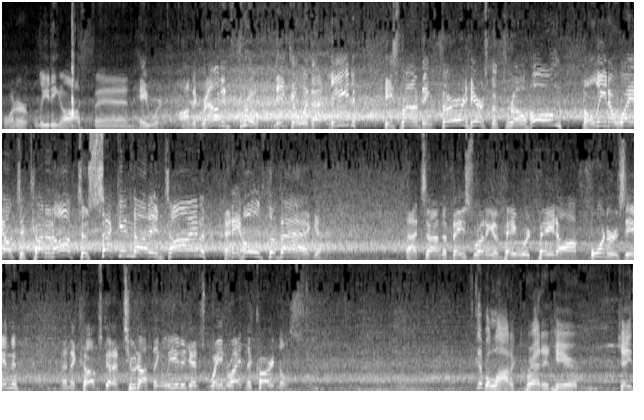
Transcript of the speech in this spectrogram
Hoerner leading off, and Heyward on the ground and through. Nico with that lead. He's rounding third. Here's the throw home. Molina way out to cut it off to second, not in time, and he holds the bag. That's time the base running of Heyward paid off. Hoerner's in, and the Cubs got a 2 0 lead against Wainwright and the Cardinals. Let's give a lot of credit here. Jason.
